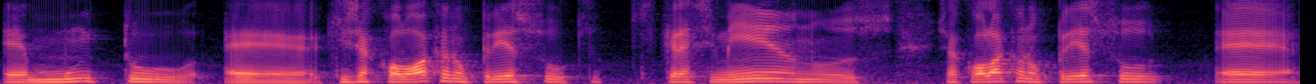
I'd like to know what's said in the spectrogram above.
é, muito. É, que já coloca no preço que, que, cresce menos, já coloca no preço é,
